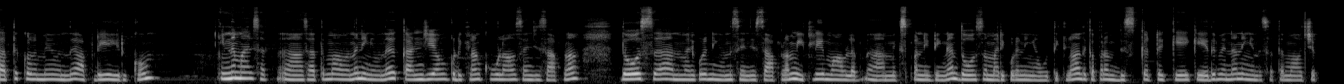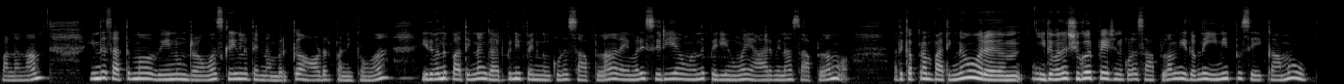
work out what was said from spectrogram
சத்துக்களுமே வந்து அப்படியே இருக்கும். இந்த மாதிரி சத் சத்துமாவை வந்து நீங்கள் வந்து கஞ்சியாகவும் குடிக்கலாம் கூழாகவும் செஞ்சு சாப்பிட்லாம். தோசை அந்த மாதிரி கூட நீங்கள் வந்து செஞ்சு சாப்பிடலாம். இட்லி மாவில் மிக்ஸ் பண்ணிட்டீங்கன்னா தோசை மாதிரி கூட நீங்கள் ஊற்றிக்கலாம் அதுக்கப்புறம் பிஸ்கட்டு கேக் எது வேணால் நீங்கள் இந்த சத்துமாவை வச்சு பண்ணலாம். இந்த சத்துமாவை வேணுன்றவங்க ஸ்க்ரீனில் தெரிய நம்பருக்கு ஆர்டர் பண்ணிக்கோங்க. இது வந்து பார்த்திங்கன்னா கர்ப்பிணி பெண்கள் கூட சாப்பிட்லாம். அதே மாதிரி சிறியவங்க வந்து பெரியவங்க யார் வேணால் சாப்பிட்லாம். அதுக்கப்புறம் பார்த்திங்கன்னா ஒரு இது வந்து சுகர் பேஷண்ட் கூட சாப்பிட்லாம். இதில் வந்து இனிப்பு சேர்க்காம உப்பு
